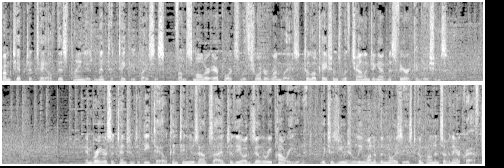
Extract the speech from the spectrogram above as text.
from tip to tail, this plane is meant to take you places, from smaller airports with shorter runways to locations with challenging atmospheric conditions. Embraer's attention to detail continues outside to the auxiliary power unit, which is usually one of the noisiest components of an aircraft.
